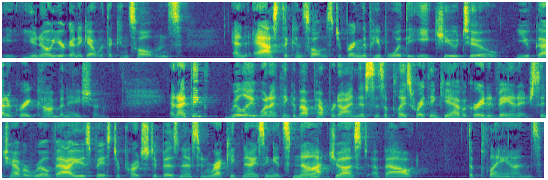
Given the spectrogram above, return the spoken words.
you know you're going to get with the consultants and ask the consultants to bring the people with the EQ too, you've got a great combination. And I think really when I think about Pepperdine, this is a place where I think you have a great advantage since you have a real values-based approach to business and recognizing it's not just about the plans,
